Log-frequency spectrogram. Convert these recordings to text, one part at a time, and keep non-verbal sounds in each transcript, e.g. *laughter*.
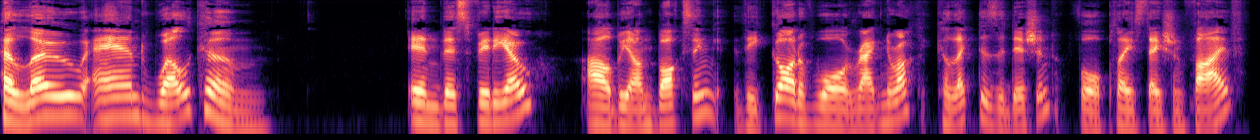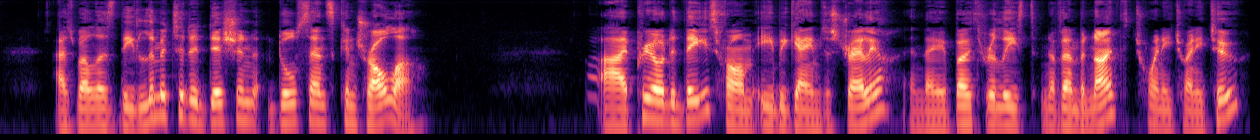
Hello and welcome! In this video, I'll be unboxing the God of War Ragnarok Collector's Edition for PlayStation 5, as well as the limited edition DualSense controller. I pre-ordered these from EB Games Australia, and they both released November 9th, 2022.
